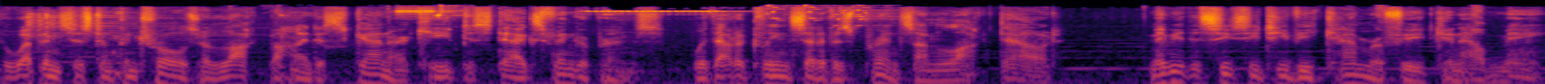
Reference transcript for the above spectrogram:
The weapon system controls are locked behind a scanner keyed to Stagg's fingerprints. Without a clean set of his prints, I'm locked out. Maybe the CCTV camera feed can help me.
